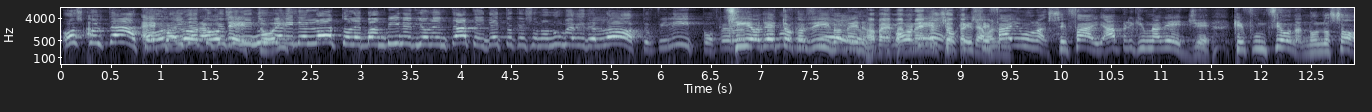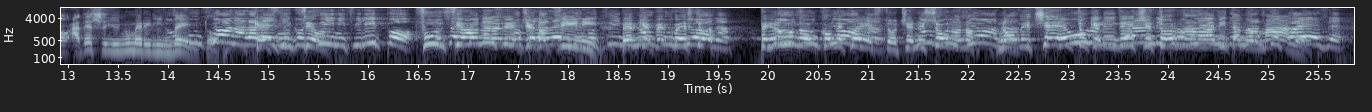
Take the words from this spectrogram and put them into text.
Ho ascoltato, ecco, hai allora, detto che detto, sono i numeri dell'otto, le bambine violentate, hai detto che sono numeri dell'otto, Filippo. Sì, ho detto così, va bene. Vabbè, ma ho non detto è che, che se fai, una, se fai, applichi una legge che funziona, non lo so, adesso io i numeri li invento. Non funziona la che legge funziona, Gozzini, Filippo. Funziona la legge Gozzini, la legge perché per funziona. questo per non uno funziona, come questo ce ne sono funziona. 900 che invece tornano alla vita normale.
